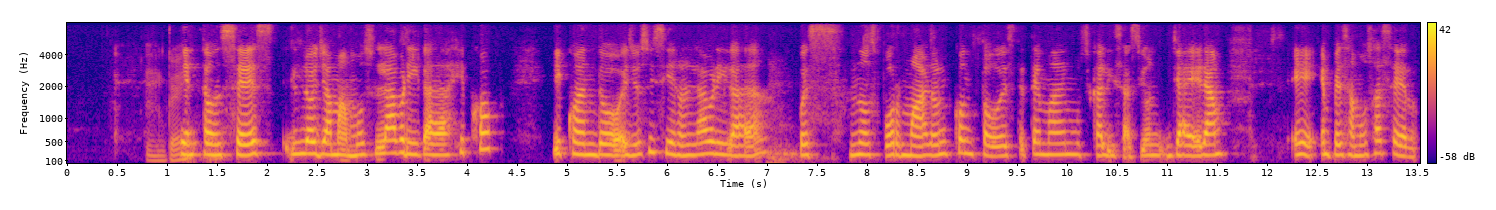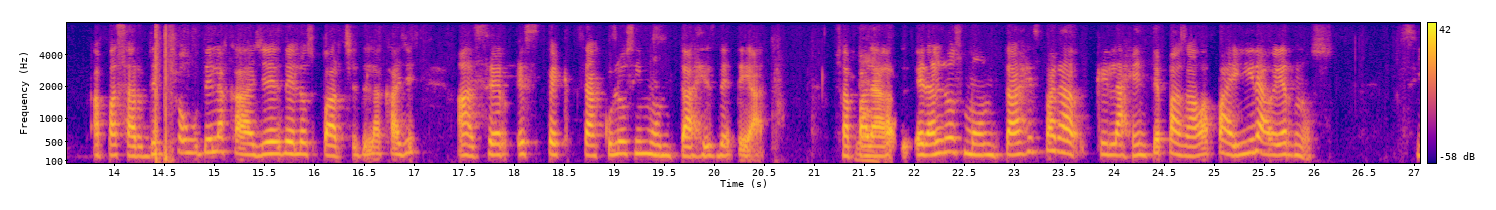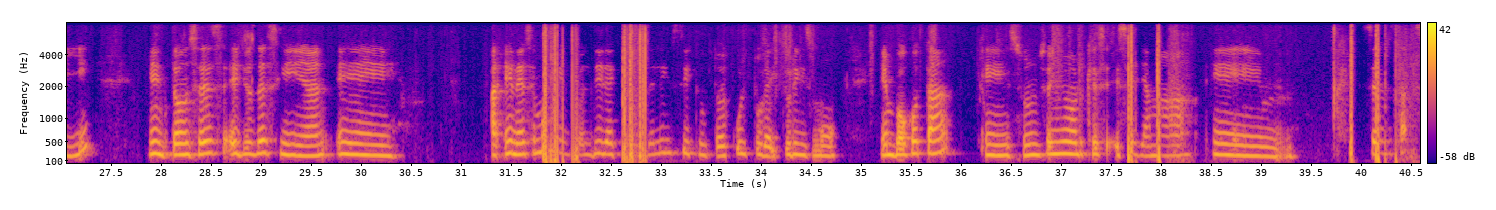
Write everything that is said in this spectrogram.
Y entonces lo llamamos la Brigada Hip Hop. Y cuando ellos hicieron la brigada, pues nos formaron con todo este tema de musicalización. Ya era, eh, empezamos a hacer a pasar del show de la calle, de los parches de la calle, a hacer espectáculos y montajes de teatro. O sea, para, eran los montajes para que la gente pagaba para ir a vernos. ¿Sí? Entonces ellos decían, eh, en ese momento el director del Instituto de Cultura y Turismo en Bogotá es un señor que se, llama em,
